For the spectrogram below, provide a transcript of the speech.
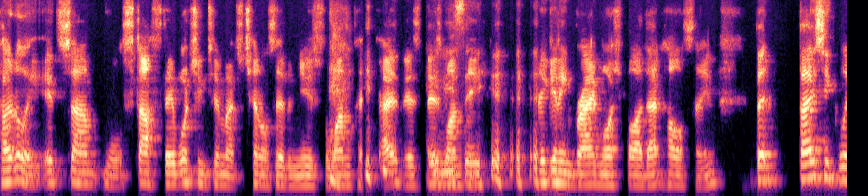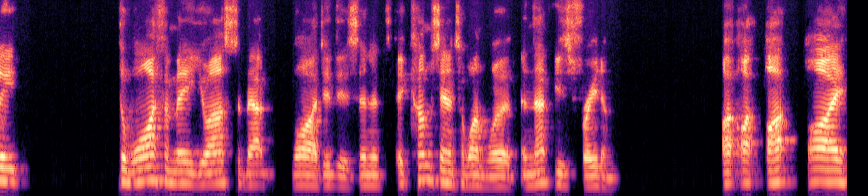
Totally. It's um well stuff. They're watching too much Channel 7 News for one thing. Okay? There's there's one thing. They're getting brainwashed by that whole scene. But basically, the why for me, you asked about why I did this, and it it comes down to one word, and that is freedom. I I I I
